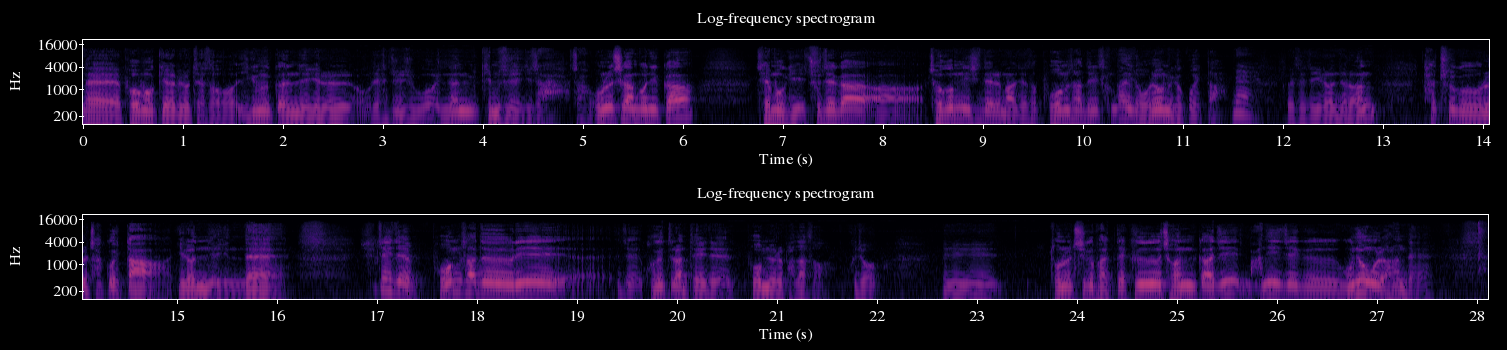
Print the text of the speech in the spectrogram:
네, 보험업계를 비롯해서 이규문권 얘기를 우리 해주시고 있는 김수희 기자. 자, 오늘 시간 보니까 제목이 주제가 어, 저금리 시대를 맞이해서 보험사들이 상당히 좀 어려움을 겪고 있다. 네. 그래서 이제 이런저런 탈출구를 찾고 있다 이런 얘기인데 실제 이제 보험사들이 이제 고객들한테 이제 보험료를 받아서 그죠? 이 돈을 지급할 때 그 전까지 많이 이제 그 운용을 하는데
